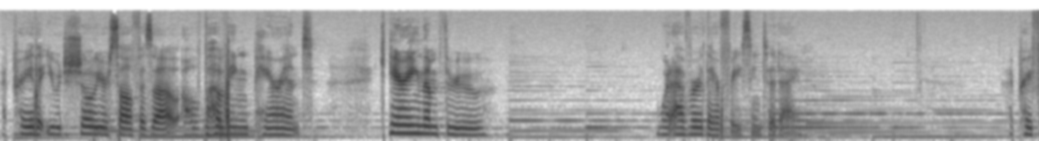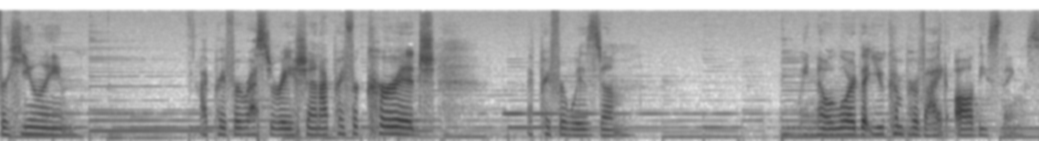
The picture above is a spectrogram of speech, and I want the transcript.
I pray that you would show yourself as a, a loving parent, carrying them through whatever they're facing today. Pray for healing. I pray for restoration. I pray for courage. I pray for wisdom. We know, Lord, that you can provide all these things.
